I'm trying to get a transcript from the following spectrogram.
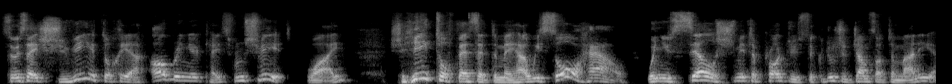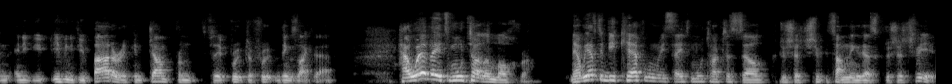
So we say Shvi'it Tochiach. I'll bring you a case from Shvi'it. Why? Shehi Tofeset Demeha. We saw how when you sell Shemitah produce, the Kedusha jumps onto money, and, and if you, even if you barter, it can jump from say, fruit to fruit and things like that. However, it's Mutar Mochra. Now we have to be careful when we say it's mutar to sell Kadusha something that's kedusha shvir,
